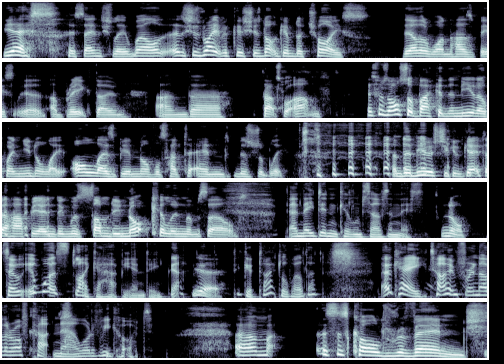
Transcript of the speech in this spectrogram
yes, essentially. Well, she's right because she's not given a choice. The other one has basically a, a breakdown, and uh, that's what happens. This was also back in the era when you know, like all lesbian novels had to end miserably, and the nearest you could get to a happy ending was somebody not killing themselves. And they didn't kill themselves in this. No, So it was like a happy ending. Yeah. Yeah. Good, good title. Well done. Okay, time for another offcut now. What have we got? Um, this is called Revenge,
